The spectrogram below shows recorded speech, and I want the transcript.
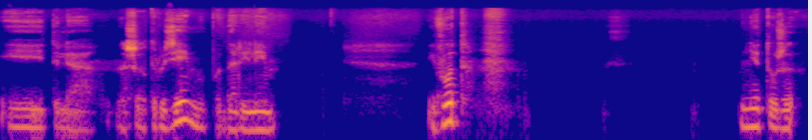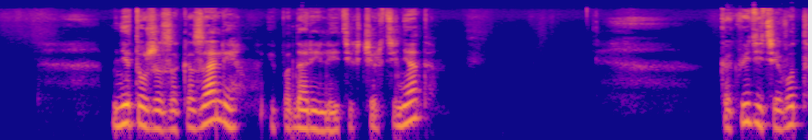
И для наших друзей мы подарили им и вот мне тоже, мне тоже заказали и подарили этих чертенят. Как видите, вот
